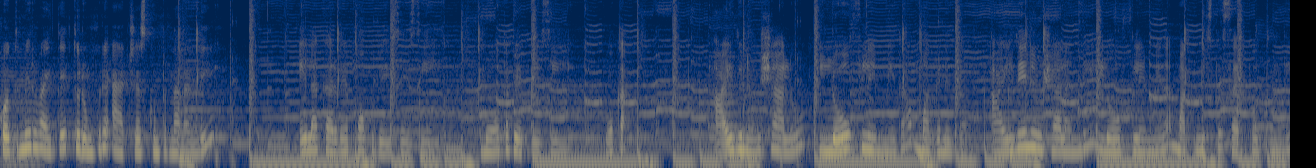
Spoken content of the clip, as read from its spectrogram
కొత్తిమీర అయితే తురుముకుని యాడ్ చేసుకుంటున్నానండి. ఇలా కరివేపాకు వేసేసి మూత పెట్టేసి ఒక ఐదు నిమిషాలు లో ఫ్లేమ్ మీద మగ్గనిద్దాం. ఐదే నిమిషాలండి లో ఫ్లేమ్ మీద మగ్గనిస్తే సరిపోతుంది.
